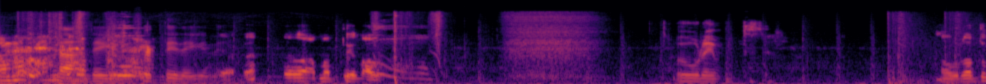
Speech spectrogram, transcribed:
আমার না দেখিনি সত্যি দেখিনি। তো আমার থেকে ভালো। করতেছে ওরা তো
